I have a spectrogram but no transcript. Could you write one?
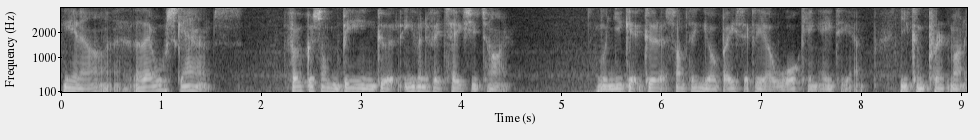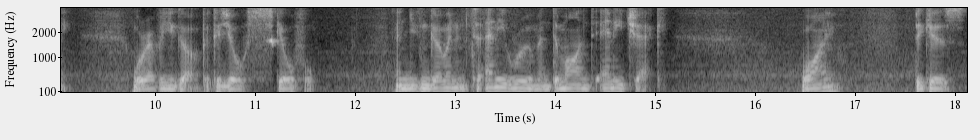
You know, they're all scams. Focus on being good, even if it takes you time. When you get good at something, you're basically a walking ATM. You can print money wherever you go because you're skillful. And you can go into any room and demand any check why? Because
